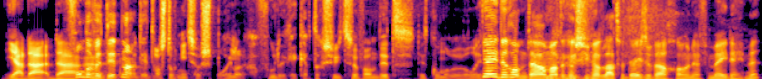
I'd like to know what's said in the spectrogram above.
ja, daar... daar Vonden we eh, dit nou... Dit was toch niet zo spoilergevoelig? Ik heb toch zoiets van, dit, dit konden we wel in. Nee, daarom. Daarom had ik ook zoiets van, laten we deze wel gewoon even meenemen.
